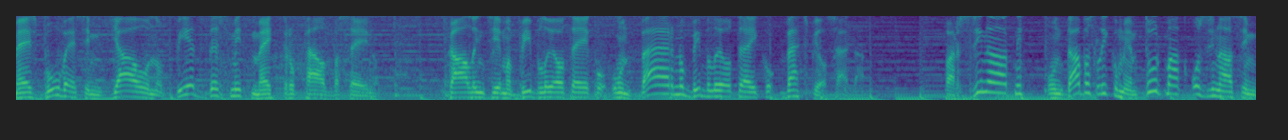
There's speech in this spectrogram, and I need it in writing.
Mēs būvēsim jaunu 50 metru peldbaseinu, Kāliņciema bibliotēku un bērnu bibliotēku Vecpilsētā. Par zinātni un dabas likumiem turpmāk uzzināsim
